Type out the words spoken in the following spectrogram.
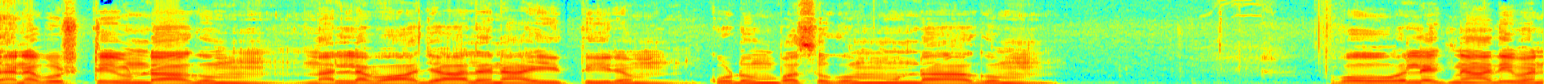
ധനപുഷ്ടി ഉണ്ടാകും നല്ല വാചാലനായി തീരും കുടുംബസുഖം ഉണ്ടാകും. അപ്പോൾ ലഗ്നാധിപൻ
